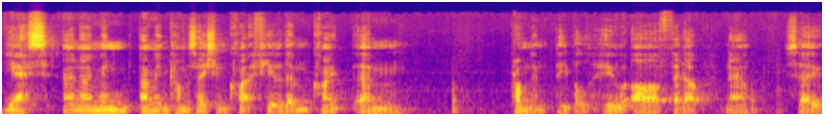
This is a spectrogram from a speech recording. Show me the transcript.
Yes, and I'm in I'm in conversation quite a few of them, quite um, prominent people who are fed up now. So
